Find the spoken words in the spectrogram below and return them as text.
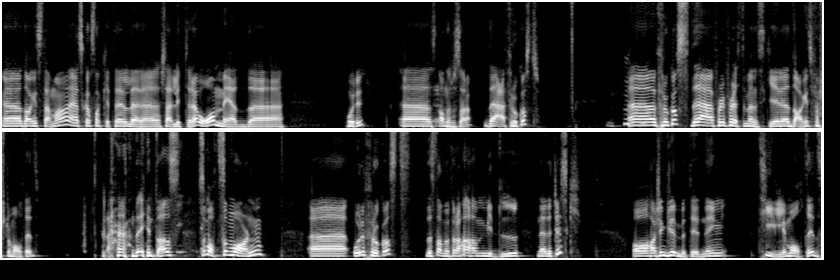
eh, dagens tema Jeg skal snakke til dere kjære lyttere, og med eh, horer. Eh, Anders og Sara. Det er frokost. Eh, frokost det er for de fleste mennesker dagens første måltid. det inntas som oftest om morgenen. Uh, ordet frokost det stammer fra middel nedertysk og har sin grunnbetydning tidlig måltid.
